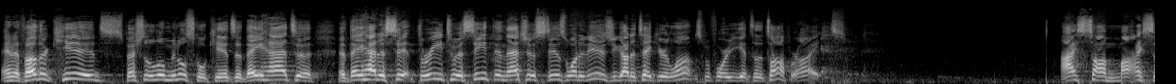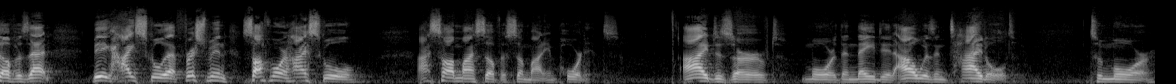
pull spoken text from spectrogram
And if other kids, especially the little middle school kids, if they had to, if they had to sit three to a seat, then that just is what it is. You got to take your lumps before you get to the top, right? I saw myself as that big high school, that freshman, sophomore in high school, I saw myself as somebody important. I deserved more than they did. I was entitled to more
